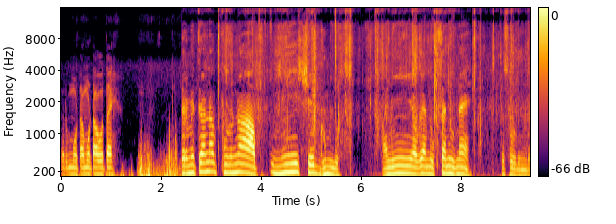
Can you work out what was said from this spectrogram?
तर मोठा मोठा होत आहे. तर मित्रांनो पूर्ण आप- मी शेत घुमलो. आणि एवढ्या नुकसानी नाही तर सोडून दे.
